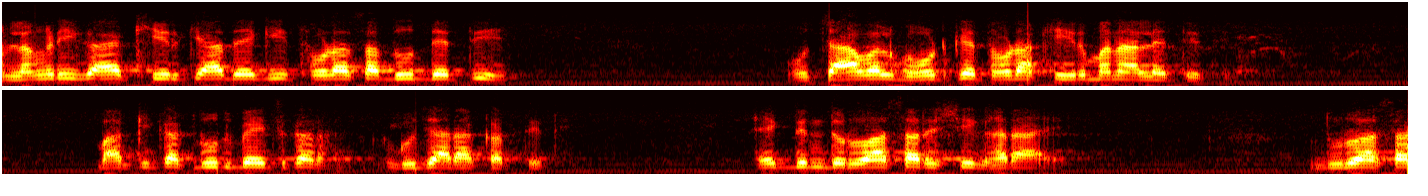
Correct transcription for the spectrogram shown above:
लंगड़ी गाय खीर क्या देगी? थोड़ा सा दूध देती है। वो चावल घोट के थोड़ा खीर बना लेती थी। बाकी का दूध बेचकर गुजारा करती थी। एक दिन दुर्वासा ऋषि घर आए। दुर्वासा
